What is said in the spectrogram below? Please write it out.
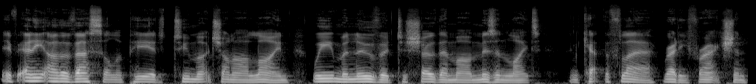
If any other vessel appeared too much on our line, we manoeuvred to show them our mizzen light and kept the flare ready for action.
